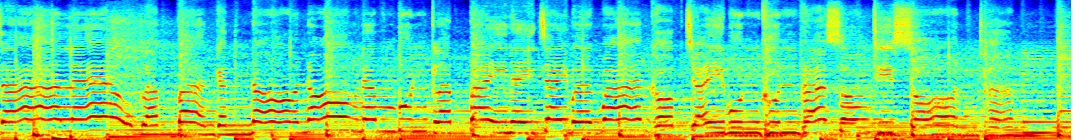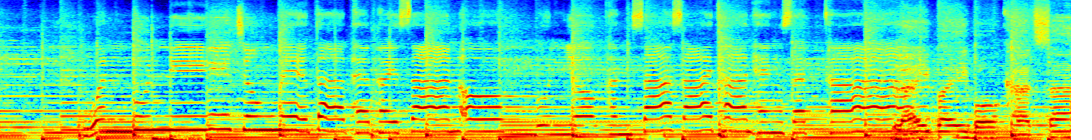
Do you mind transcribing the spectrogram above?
ษาแล้วกลับบ้านกันนอน้องนำบุญกลับไปในใจเบิกบานขอบใจบุญคุณพระสงฆ์ที่สอนทำวันบุญนี้จงเมตตาแผ่ไพศาลโอกบุญยอกพรรษาสายทานแห่งศรัทธาไหลไปบอกขาดสา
